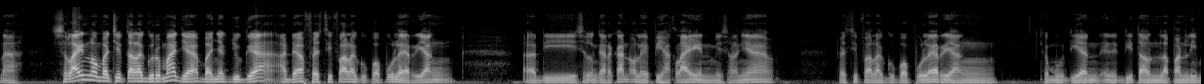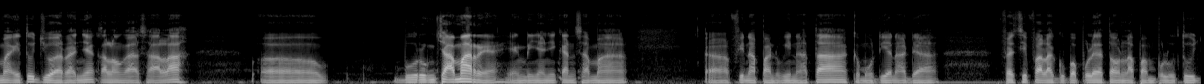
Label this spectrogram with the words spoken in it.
Nah, selain lomba cipta lagu remaja banyak juga ada festival lagu populer yang uh, diselenggarakan oleh pihak lain. Misalnya festival lagu populer yang Kemudian eh, di tahun 85 itu juaranya kalau nggak salah eh, Burung Camar ya yang dinyanyikan sama eh, Vina Panduwinata. Kemudian ada Festival Lagu Populer tahun 87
